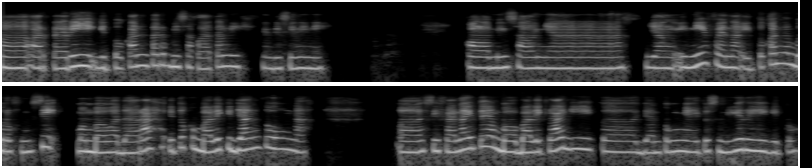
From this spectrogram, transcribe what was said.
uh, arteri gitu kan, ntar bisa kelihatan nih yang di sini nih. Kalau misalnya yang ini vena itu kan yang berfungsi membawa darah itu kembali ke jantung. Nah, uh, si vena itu yang bawa balik lagi ke jantungnya itu sendiri gitu.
